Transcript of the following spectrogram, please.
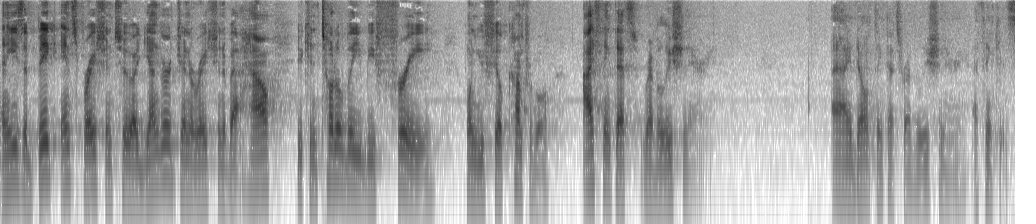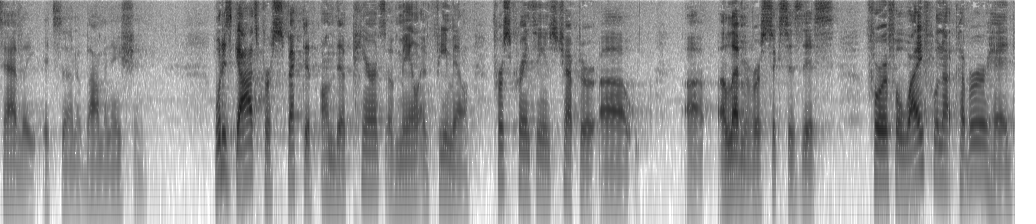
And he's a big inspiration to a younger generation about how you can totally be free when you feel comfortable. I think that's revolutionary. I don't think that's revolutionary. I think, it, sadly, it's an abomination. What is God's perspective on the appearance of male and female? 1 Corinthians chapter uh, uh, 11, verse 6 says this For if a wife will not cover her head,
